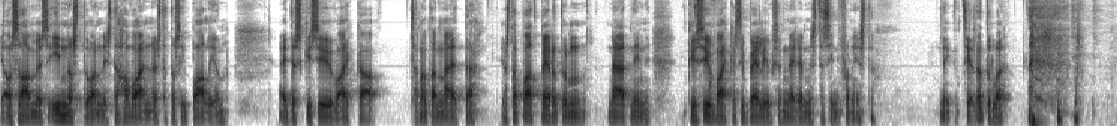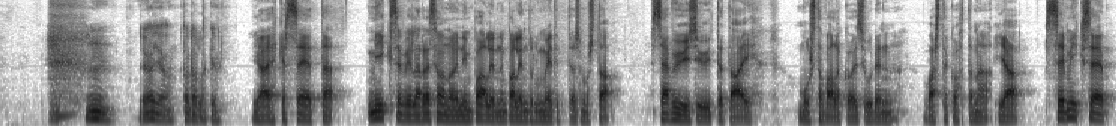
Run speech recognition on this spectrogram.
ja osaa myös innostua niistä havainnoista tosi paljon. että jos kysyy vaikka, sanotaan näin, että jos tapaat Pertun näet, niin kysy vaikka Sibeliuksen neljännestä sinfoniasta. Niin sieltä tulee. Mm, joo, joo, todellakin. Ja ehkä se, että miksi se vielä resonoi niin paljon, niin paljon tullut mietittyä semmoista sävyisyyttä tai mustavalkoisuuden vastakohtana. Ja se, miksi se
